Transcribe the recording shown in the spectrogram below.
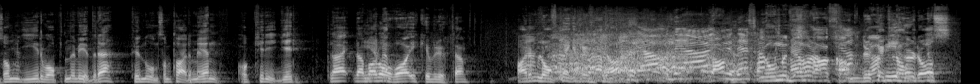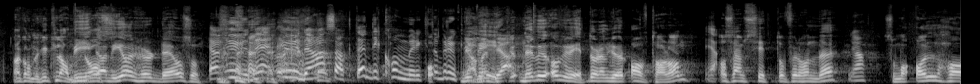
Som gir våpnene videre til noen som tar dem inn og kriger. Nei, de har love å ikke bruke dem. Har de lov til å ikke bruke det? Ja, og det er UD sagt. Jo, men Men da kan du ikke klandre oss. Da kan du ikke klandre oss. ja, vi har hørt det også. Ja, UD, UD har sagt det. De kommer ikke til å bruke det. det. men vet, det jo- det, vi- og vi vet når de gjør avtalene, Ja. altså de sitter og forhandler, Ja. så må alle ha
